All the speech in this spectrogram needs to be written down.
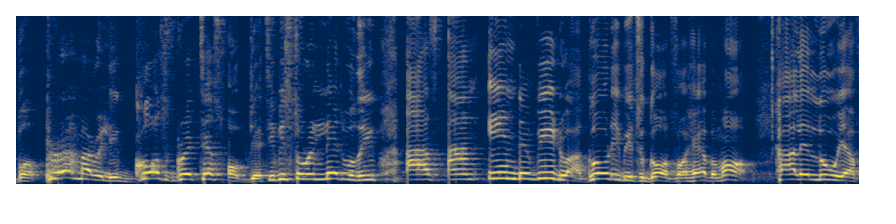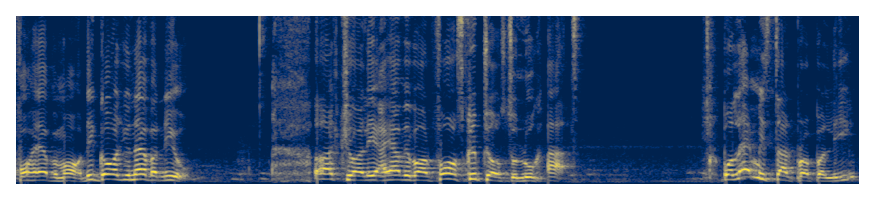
But primarily, God's greatest objective is to relate with you as an individual. Glory be to God forevermore. Hallelujah forevermore. The God you never knew. Actually, I have about four scriptures to look at. But let me start properly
